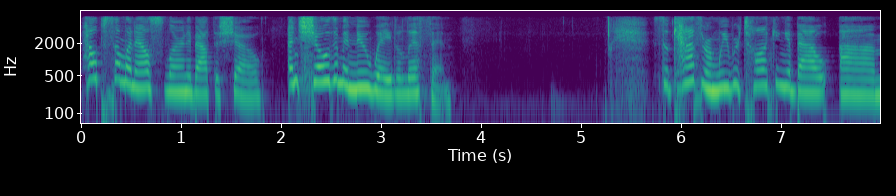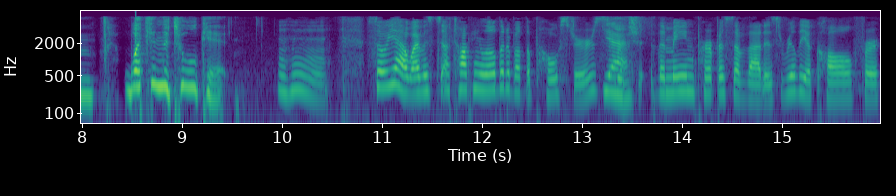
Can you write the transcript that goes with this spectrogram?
Help someone else learn about the show and show them a new way to listen. So, Catherine, we were talking about um, what's in the toolkit. Hmm So yeah, I was t- talking a little bit about the posters, Yes. which the main purpose of that is really a call for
